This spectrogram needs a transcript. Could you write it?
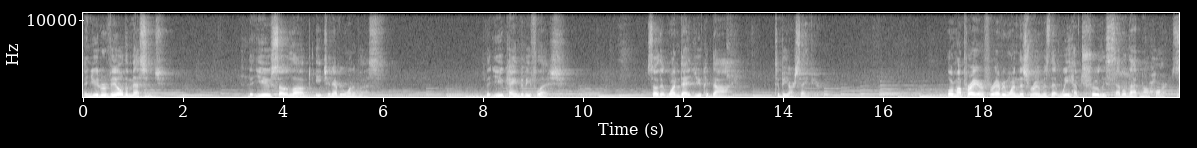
And you'd reveal the message that you so loved each and every one of us that you came to be flesh so that one day you could die to be our Savior. Lord, my prayer for everyone in this room is that we have truly settled that in our hearts.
